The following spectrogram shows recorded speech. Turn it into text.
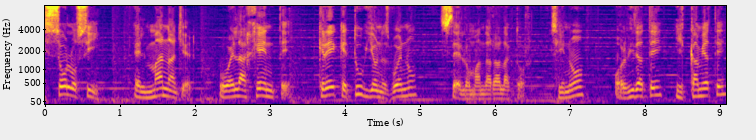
solo si el manager o el agente cree que tu guion es bueno, se lo mandará al actor. Si no, olvídate y cámbiate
